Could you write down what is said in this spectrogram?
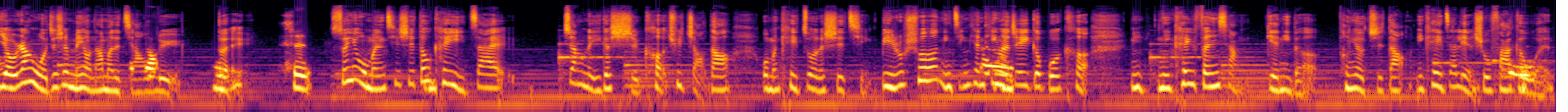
有让我就是没有那么的焦虑，对，是，所以我们其实都可以在。这样的一个时刻，去找到我们可以做的事情。比如说，你今天听了这一个播客，你你可以分享给你的朋友知道。你可以在脸书发个文，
